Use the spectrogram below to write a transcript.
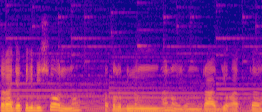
Sa radyo at telebisyon no katulad din ng ano yung radyo at uh,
